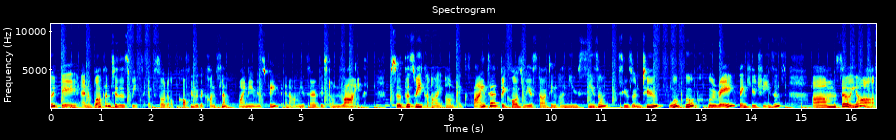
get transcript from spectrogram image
Good day, and welcome to this week's episode of Coffee with a Counselor. My name is Faith, and I'm your therapist online. So, this week I am excited because we are starting a new season, season two. Whoop whoop, hooray! Thank you, Jesus. Um, so yeah,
